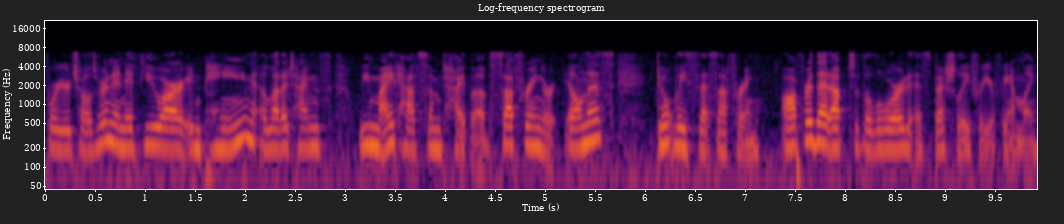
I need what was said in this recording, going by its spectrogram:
for your children. And if you are in pain a lot of times we might have some type of suffering or illness. Don't waste that suffering. Offer that up to the lord especially for your family.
